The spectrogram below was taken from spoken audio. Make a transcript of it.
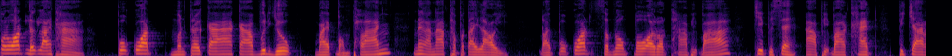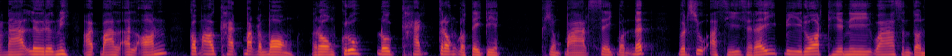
ពលរដ្ឋលើកឡើងថាពួកគាត់មិនត្រូវការការវិនិយោគបែបបំផ្លាញនិងអាណាធិបតេយ្យឡើយដោយពួកគាត់សំណូមពរឲ្យរដ្ឋាភិបាលជាពិសេសអភិបាលខេត្ត ពិចារណាលើរឿងនេះឲ្យបានល្អិតល្អន់កុំឲ្យខេត្តបាត់ដំបង រងគ្រោះដោយខេត្តក្រុងដទៃទៀតខ្ញុំបាទសេកបណ្ឌិតវិទ្យុអាស៊ីសេរីពីរដ្ឋធានីវ៉ាស៊ីនតោន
